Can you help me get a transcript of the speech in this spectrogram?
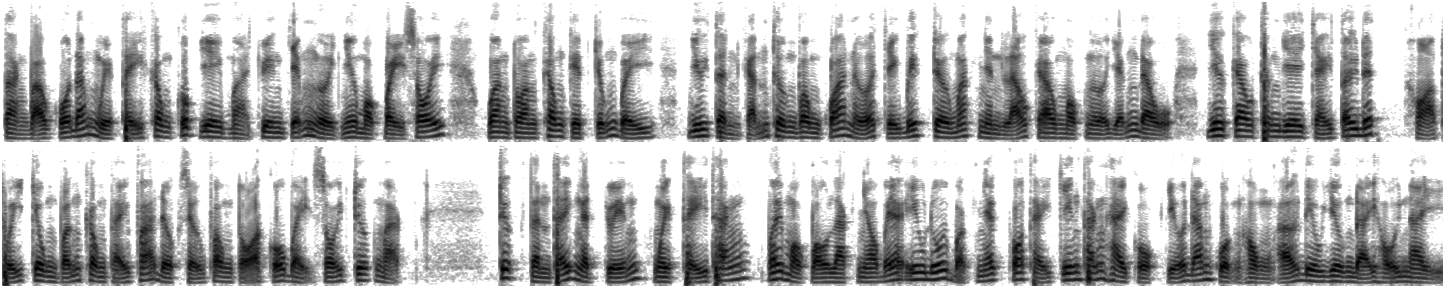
tàn bạo của đám Nguyệt Thị không cốt dê mà chuyên chém người như một bầy sói, hoàn toàn không kịp chuẩn bị. Dưới tình cảnh thương vong quá nữa, chỉ biết trơ mắt nhìn lão cao một ngựa dẫn đầu, dơ cao thân dê chạy tới đích. Họ thủy chung vẫn không thể phá được sự phong tỏa của bầy sói trước mặt. Trước tình thế nghịch chuyển, Nguyệt Thị thắng, với một bộ lạc nhỏ bé yếu đuối bậc nhất có thể chiến thắng hai cuộc giữa đám quần hùng ở Điêu Dương Đại hội này,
